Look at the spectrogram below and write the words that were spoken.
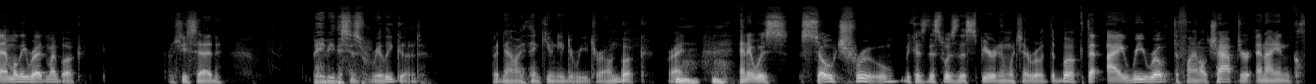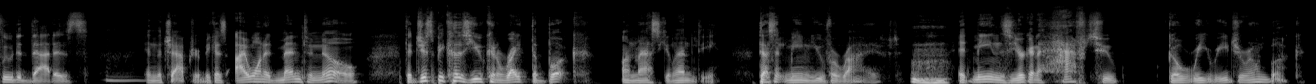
Emily read my book and she said, Baby, this is really good. But now I think you need to read your own book, right? Mm-hmm. And it was so true because this was the spirit in which I wrote the book that I rewrote the final chapter and I included that as in the chapter because I wanted men to know that just because you can write the book on masculinity doesn't mean you've arrived. Mm-hmm. It means you're going to have to go reread your own book,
